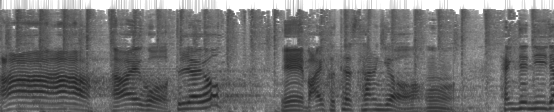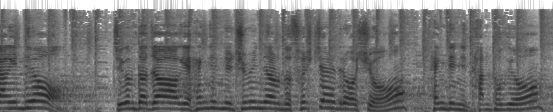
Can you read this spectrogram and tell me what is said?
아, 아, 아, 아이고, 들려요? 예, 마이크 테스트 하는겨. 어. 행진이 이장인데요. 지금부터 저기 행진이 주민 여러분들 소식 전해 들어오시오. 행진이 단톡이요.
